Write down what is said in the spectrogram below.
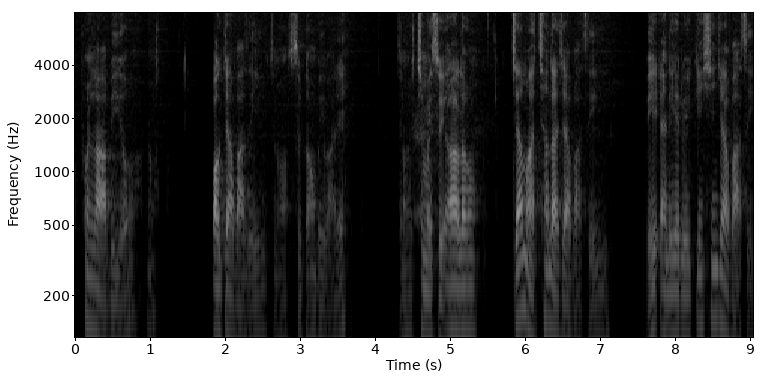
အဖွင့်လာပြီးတော့နော်ပေါက်ကြပါစေလို့ကျွန်တော်ဆုတောင်းပေးပါတယ်ကျွန်တော်ရဲ့ချင်းမိတ်ဆွေအားလုံးကျမ်းမာချမ်းသာကြပါစေဘေးအန္တရာယ်တွေကင်းရှင်းကြပါစေ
